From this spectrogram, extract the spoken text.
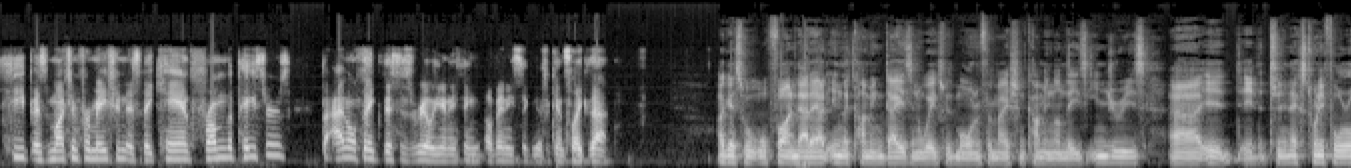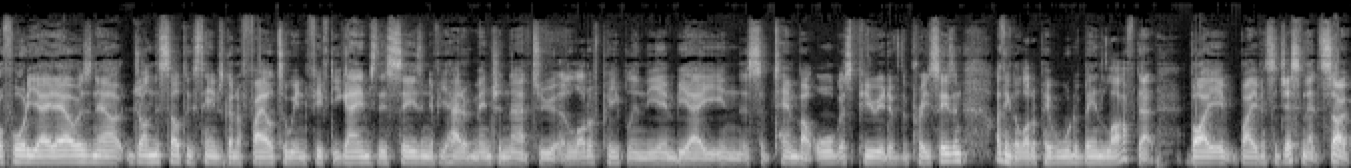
keep as much information as they can from the Pacers. But I don't think this is really anything of any significance like that. I guess we'll, we'll, find that out in the coming days and weeks with more information coming on these injuries uh, either to the next 24 or 48 hours. Now, John, this Celtics team is going to fail to win 50 games this season. If you had have mentioned that to a lot of people in the NBA in the September, August period of the preseason, I think a lot of people would have been laughed at by, by even suggesting that. So,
